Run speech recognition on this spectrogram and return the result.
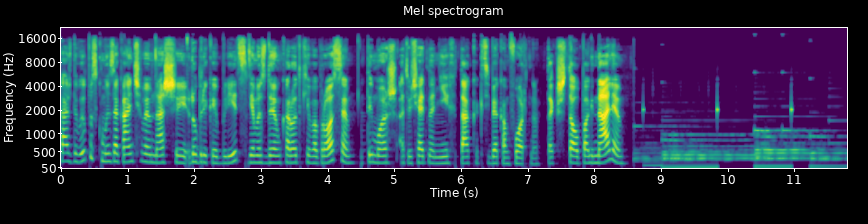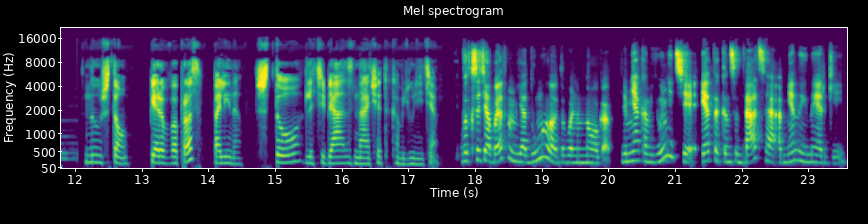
Каждый выпуск мы заканчиваем нашей рубрикой Блиц, где мы задаем короткие вопросы. Ты можешь отвечать на них так, как тебе комфортно. Так что, погнали! Ну что, первый вопрос, Полина. Что для тебя значит комьюнити? Вот, кстати, об этом я думала довольно много. Для меня комьюнити — это концентрация обмена энергией.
